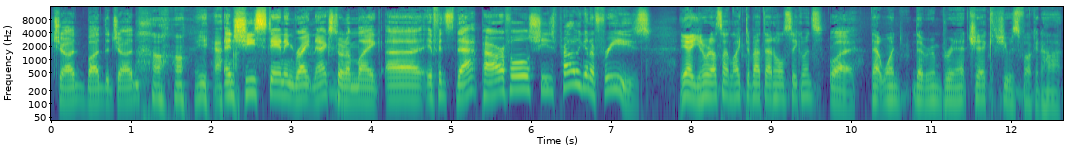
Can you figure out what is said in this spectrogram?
Chud, Bud the Chud. Oh yeah, and she's standing right next to it. I'm like, uh, if it's that powerful, she's probably gonna freeze. yeah. You know what else I liked about that whole sequence? What? That one, that room brunette chick, she was fucking hot.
